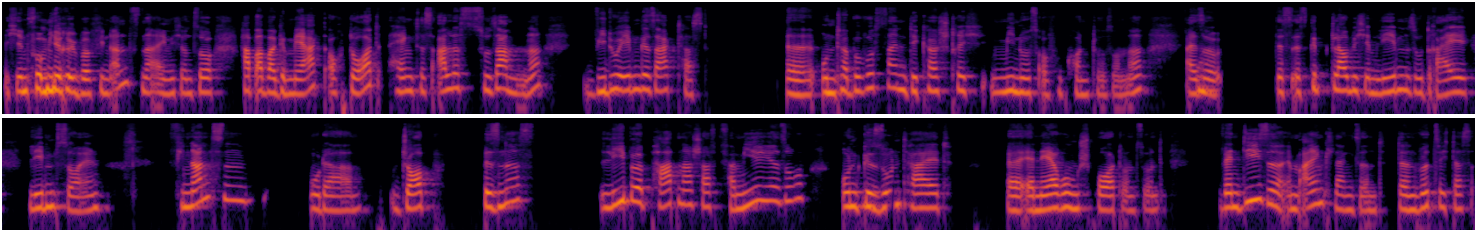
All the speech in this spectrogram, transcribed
Ich informiere über Finanzen eigentlich und so, habe aber gemerkt, auch dort hängt es alles zusammen, ne? Wie du eben gesagt hast äh, Unterbewusstsein, dicker Strich Minus auf dem Konto. So, ne? Also mhm. das, es gibt, glaube ich, im Leben so drei Lebenssäulen. Finanzen oder Job, Business, Liebe, Partnerschaft, Familie so und mhm. Gesundheit, äh, Ernährung, Sport und so. Und wenn diese im Einklang sind, dann wird sich das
